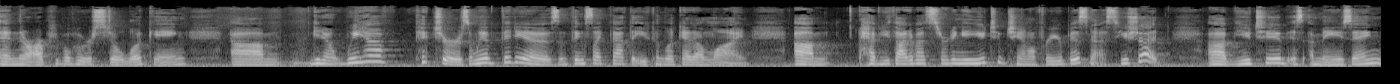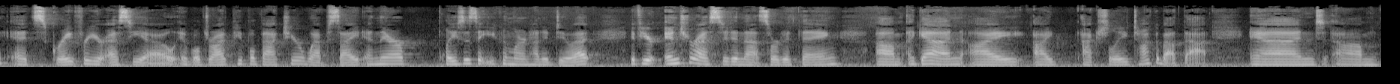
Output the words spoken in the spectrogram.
and there are people who are still looking, um, you know, we have pictures and we have videos and things like that that you can look at online. Um, have you thought about starting a YouTube channel for your business? You should. Uh, YouTube is amazing. It's great for your SEO. It will drive people back to your website, and there are places that you can learn how to do it. If you're interested in that sort of thing, um, again, I I actually talk about that, and um,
